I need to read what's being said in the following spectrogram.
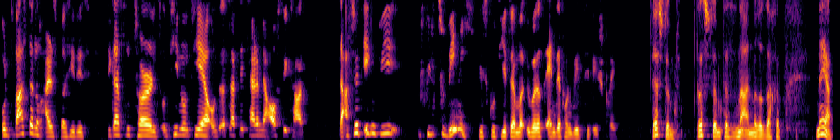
und was da noch alles passiert ist, die ganzen Turns und hin und her und das hat sich keiner mehr ausgekannt. Das wird irgendwie viel zu wenig diskutiert, wenn man über das Ende von WCW spricht. Das stimmt, das stimmt, das ist eine andere Sache. Naja,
